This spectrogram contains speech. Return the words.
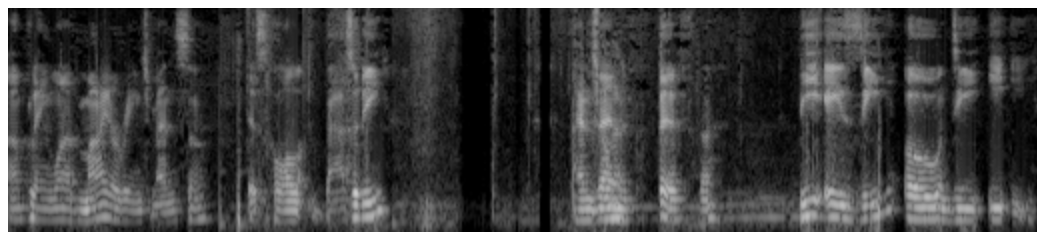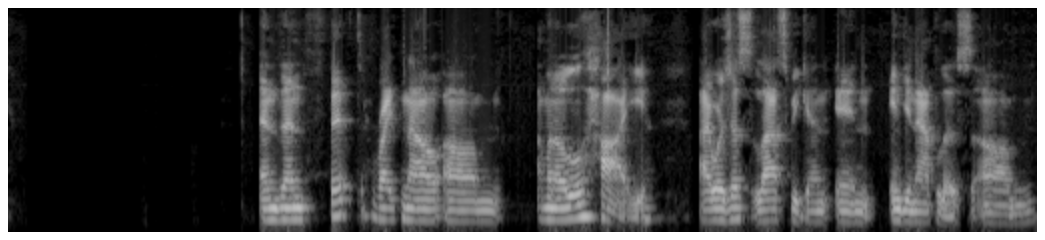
I'm playing one of my arrangements. It's called Bazodee. And then fifth, B A Z O D E E. And then fifth, right now, um, I'm on a little high. I was just last weekend in Indianapolis um,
